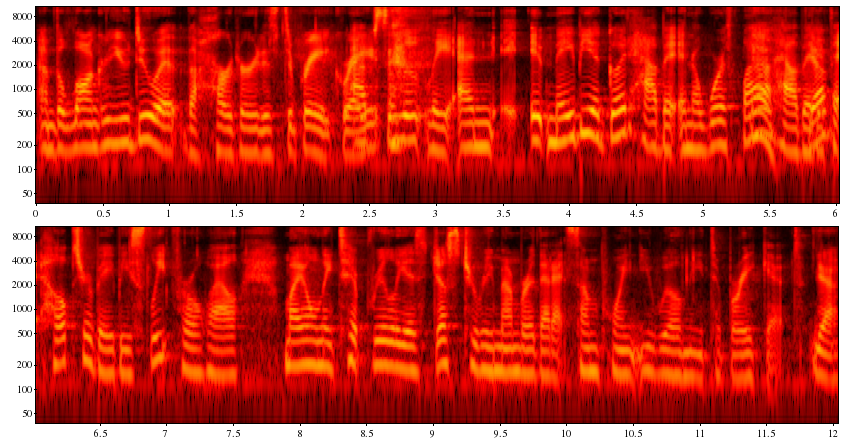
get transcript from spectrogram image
and the longer you do it, the harder it is to break, right? Absolutely, and it may be a good habit and a worthwhile Yeah, habit yep. if it helps your baby sleep for a while. My only tip really is just to remember that at some point you will need to break it. Yeah.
